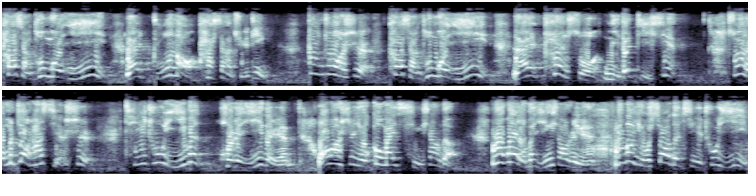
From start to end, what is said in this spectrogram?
他想通过疑义来主导他下决定；更重要的是，他想通过疑义来探索你的底线。所以我们调查显示，提出疑问或者疑义的人，往往是有购买倾向的。如果我们营销人员能够有效的解除疑义、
